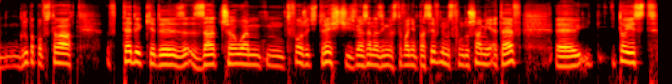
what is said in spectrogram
grupa powstała wtedy, kiedy zacząłem mm, tworzyć treści związane z inwestowaniem pasywnym, z funduszami ETF. E, I to jest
